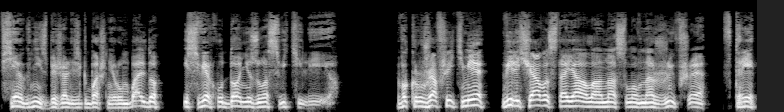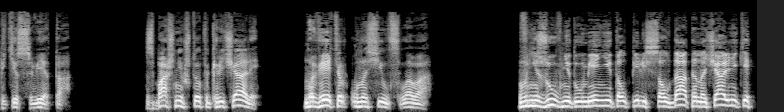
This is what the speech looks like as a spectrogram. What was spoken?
Все огни сбежались к башне Румбальдо и сверху донизу осветили ее. В окружавшей тьме величаво стояла она, словно ожившая в трепете света. С башни что-то кричали, но ветер уносил слова. Внизу в недоумении толпились солдаты, начальники,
